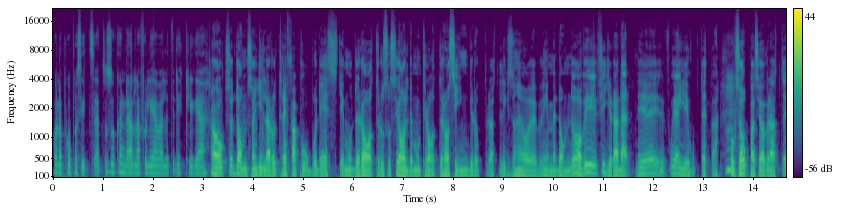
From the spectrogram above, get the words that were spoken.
hålla på på sitt sätt och så kunde alla få leva lite lyckliga Ja, också de som gillar att träffa på både SD, moderater och socialdemokrater har sin grupp för att liksom ha med dem. Då har vi fyra där. Det får jag ge ihop detta. Mm. Och så hoppas jag över att eh,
